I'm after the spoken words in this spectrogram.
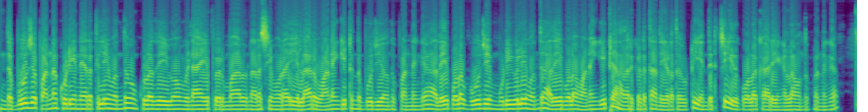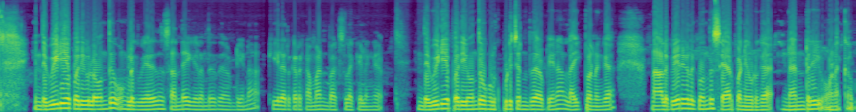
இந்த பூஜை பண்ணக்கூடிய நேரத்துலையும் வந்து குலதெய்வம் விநாயகர் பெருமாள் நரசிம்மரை எல்லாரும் வணங்கிட்டு இந்த பூஜையை வந்து பண்ணுங்க. அதே போல் பூஜை முடிவுலேயும் வந்து அதே போல் வணங்கிட்டு அதற்கடுத்து அந்த இடத்த விட்டு எந்திரிச்சு இது போல் காரியங்கள்லாம் வந்து பண்ணுங்க. இந்த வீடியோ பதிவில் வந்து உங்களுக்கு வேறு எதுவும் சந்தேகம் இருந்தது அப்படின்னா கீழே இருக்கிற கமெண்ட் பாக்ஸில் கேளுங்க. இந்த வீடியோ பதிவு வந்து உங்களுக்கு பிடிச்சிருந்தது அப்படின்னா லைக் பண்ணுங்கள் நாலு பேர்களுக்கு வந்து ஷேர் பண்ணி விடுங்க நன்றி வணக்கம்.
